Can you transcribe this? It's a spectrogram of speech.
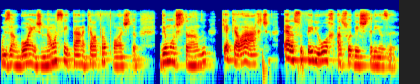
Os zangões não aceitaram aquela proposta, demonstrando que aquela arte era superior à sua destreza.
